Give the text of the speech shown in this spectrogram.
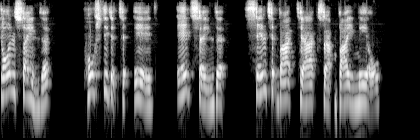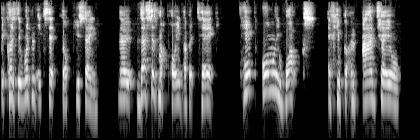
John signed it, posted it to Ed. Ed signed it, sent it back to AXA by mail because they wouldn't accept DocuSign. Now, this is my point about tech. Tech only works if you've got an agile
